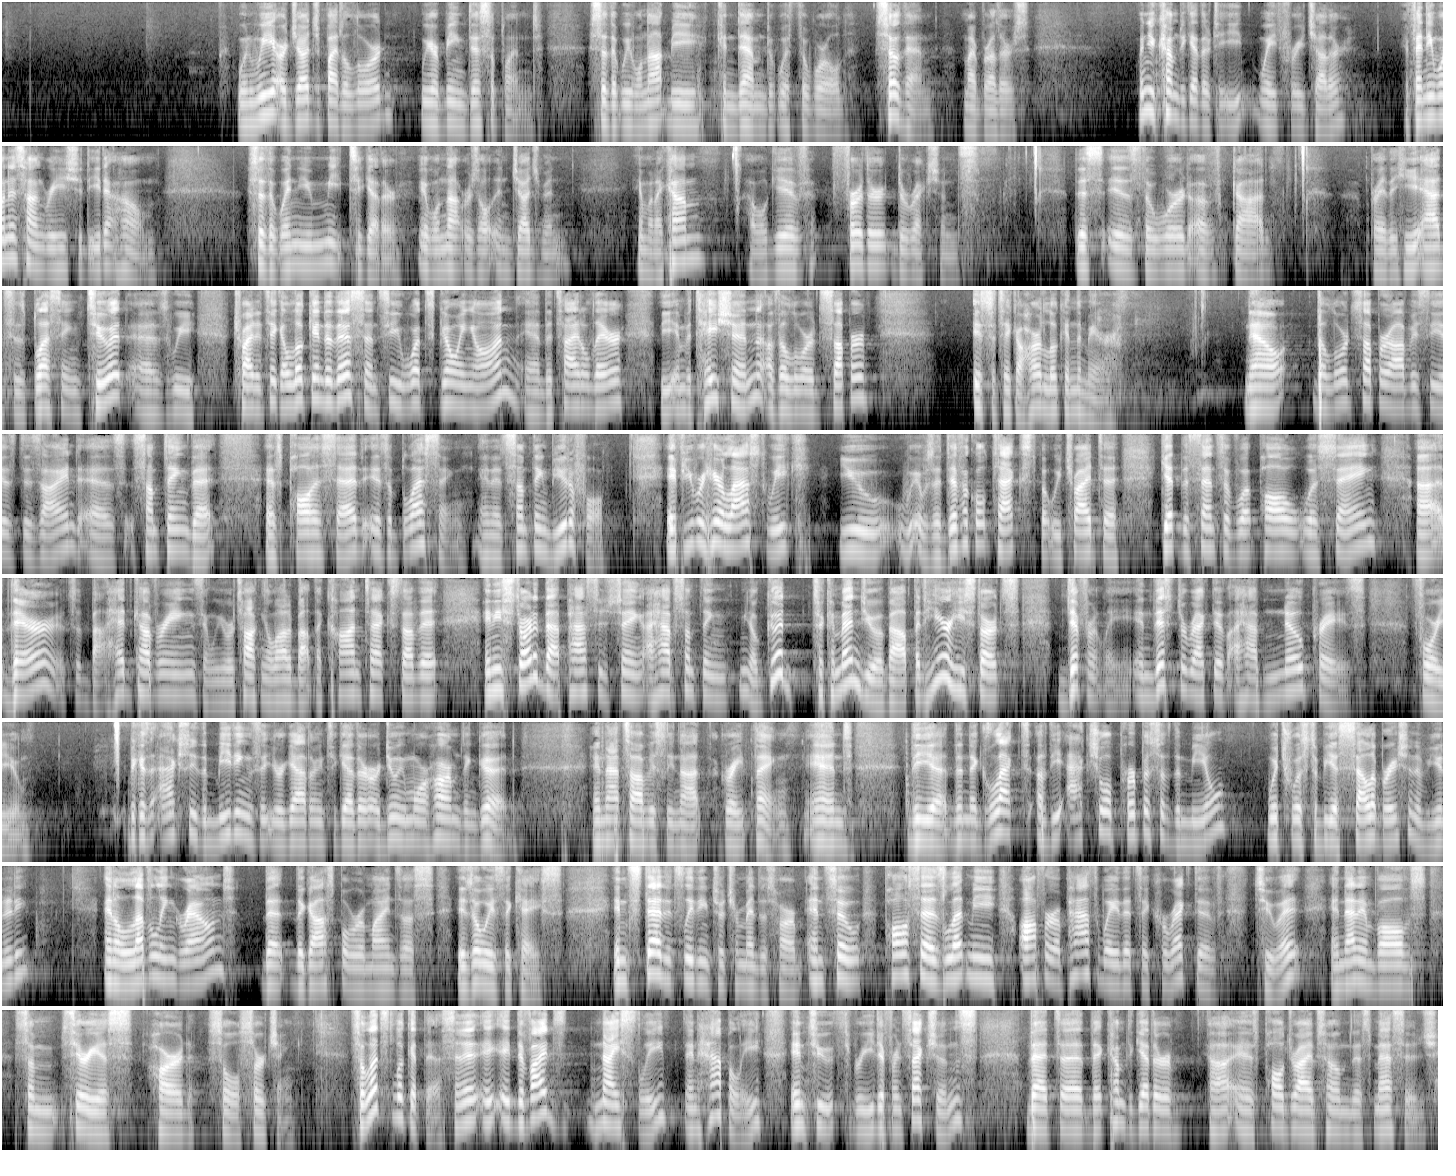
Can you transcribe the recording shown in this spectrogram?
When we are judged by the Lord, we are being disciplined so that we will not be condemned with the world. So then, my brothers, when you come together to eat, wait for each other. If anyone is hungry, he should eat at home, so that when you meet together, it will not result in judgment. And when I come, I will give further directions. This is the word of God. Pray that He adds His blessing to it as we try to take a look into this and see what's going on. And the title there, The Invitation of the Lord's Supper, is to take a hard look in the mirror. Now, the Lord's Supper obviously is designed as something that, as Paul has said, is a blessing and it's something beautiful. If you were here last week, you, it was a difficult text, but we tried to get the sense of what Paul was saying uh, there. It's about head coverings, and we were talking a lot about the context of it. And he started that passage saying, I have something you know, good to commend you about. But here he starts differently. In this directive, I have no praise for you. Because actually, the meetings that you're gathering together are doing more harm than good. And that's obviously not a great thing. And the, uh, the neglect of the actual purpose of the meal, which was to be a celebration of unity, and a leveling ground that the gospel reminds us is always the case. Instead, it's leading to tremendous harm. And so Paul says, let me offer a pathway that's a corrective to it, and that involves some serious, hard soul searching. So let's look at this. And it, it, divides nicely and happily into three different sections that, uh, that come together uh, as Paul drives home this message.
